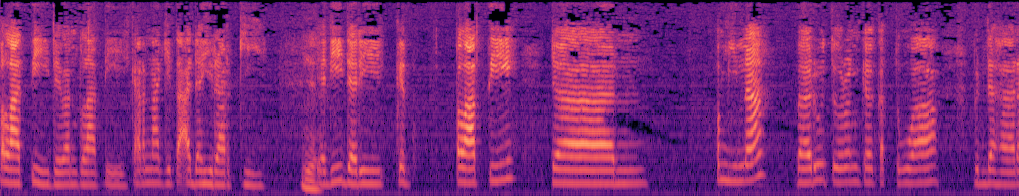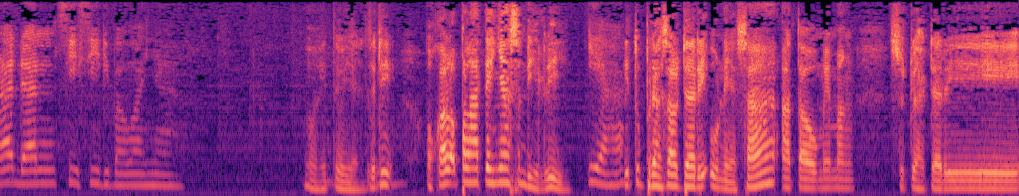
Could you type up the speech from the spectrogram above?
pelatih, dewan pelatih karena kita ada hierarki. Iya. Jadi dari ke pelatih dan pembina baru turun ke ketua, bendahara dan sisi di bawahnya. Oh, itu ya. Jadi, oh kalau pelatihnya sendiri Iya. itu berasal dari UNESA atau memang sudah dari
